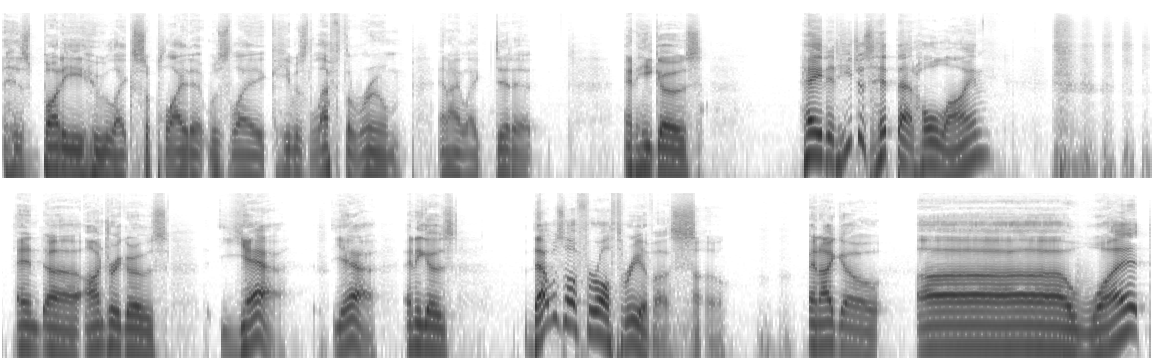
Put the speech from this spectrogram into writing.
his buddy who like supplied it was like he was left the room and I like did it and he goes, "Hey, did he just hit that whole line?" and uh Andre goes, "Yeah. Yeah." And he goes, "That was all for all three of us." Uh oh. And I go, uh, what?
